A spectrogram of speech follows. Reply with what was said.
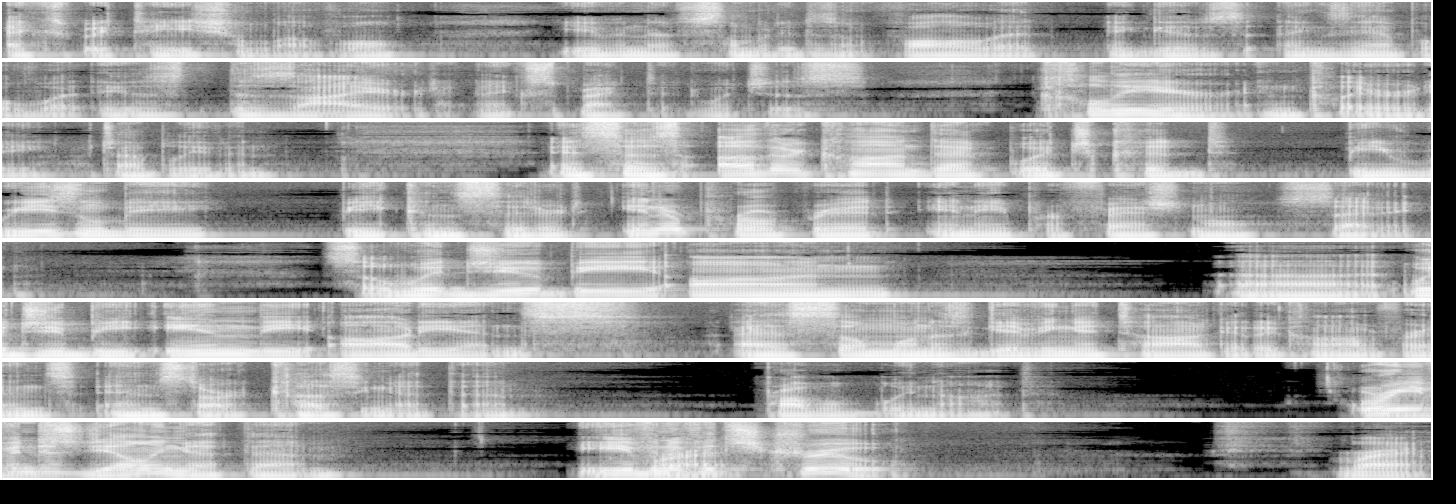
expectation level even if somebody doesn't follow it it gives an example of what is desired and expected which is clear and clarity which i believe in it says other conduct which could be reasonably be considered inappropriate in a professional setting. So would you be on uh, would you be in the audience as someone is giving a talk at a conference and start cussing at them? Probably not. Or even mm. just yelling at them. Even if it's true. Right.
